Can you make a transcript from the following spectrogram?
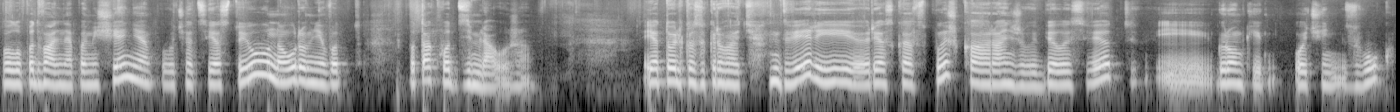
полуподвальное помещение, получается, я стою на уровне вот, вот так вот земля уже. Я только закрывать дверь, и резкая вспышка, оранжевый белый свет и громкий очень звук.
